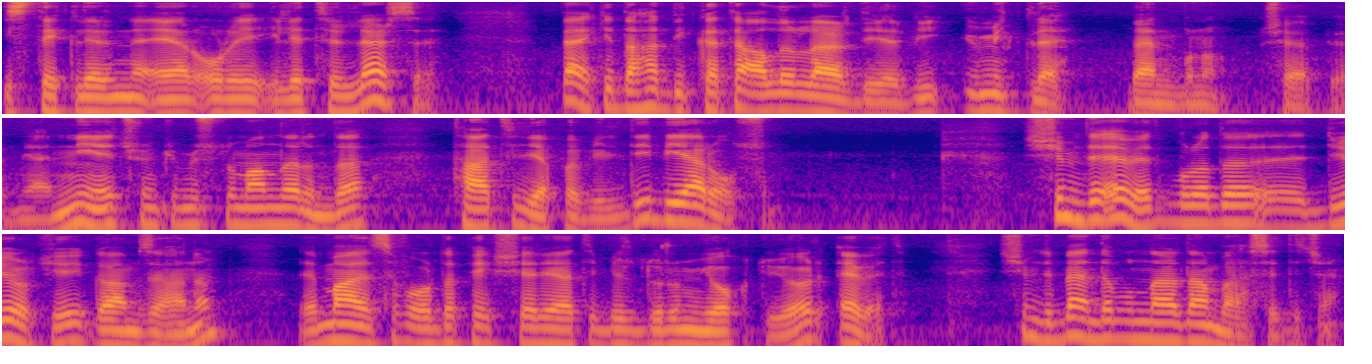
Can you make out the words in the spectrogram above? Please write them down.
isteklerini eğer oraya iletirlerse belki daha dikkate alırlar diye bir ümitle ben bunu şey yapıyorum. Yani niye? Çünkü Müslümanların da tatil yapabildiği bir yer olsun. Şimdi evet burada e, diyor ki Gamze Hanım e, maalesef orada pek şeriatı bir durum yok diyor. Evet. Şimdi ben de bunlardan bahsedeceğim.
